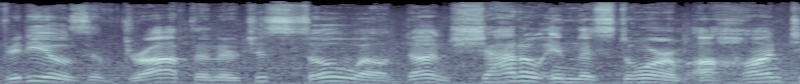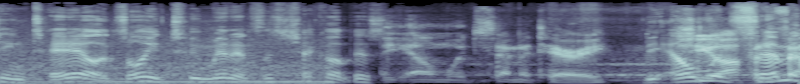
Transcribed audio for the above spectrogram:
videos have dropped and they're just so well done. Shadow in the Storm, a haunting tale. It's only two minutes. Let's check out this. The Elmwood Cemetery. The Elmwood she often Cemetery.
